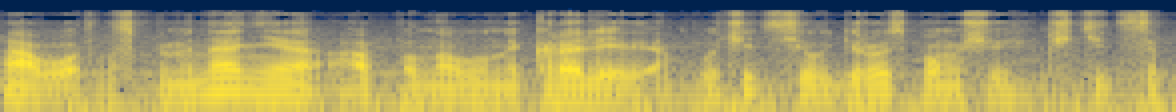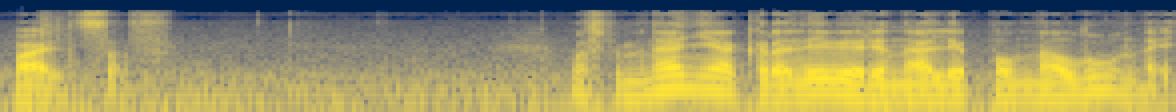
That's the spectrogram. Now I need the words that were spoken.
А, вот, воспоминания о полнолунной королеве. Получить силу героя с помощью частицы пальцев. Воспоминания о королеве Ренале Полнолунной.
